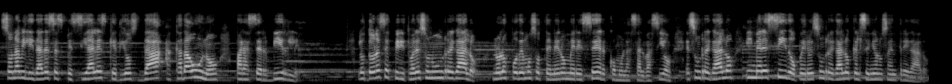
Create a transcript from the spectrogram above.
son habilidades especiales que Dios da a cada uno para servirle. Los dones espirituales son un regalo, no los podemos obtener o merecer como la salvación. Es un regalo inmerecido, pero es un regalo que el Señor nos ha entregado.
